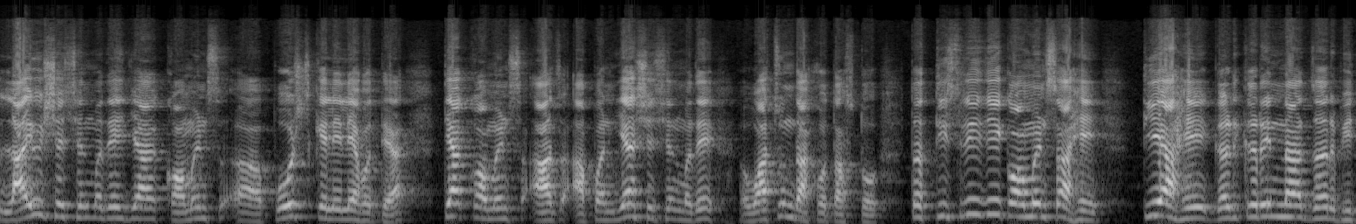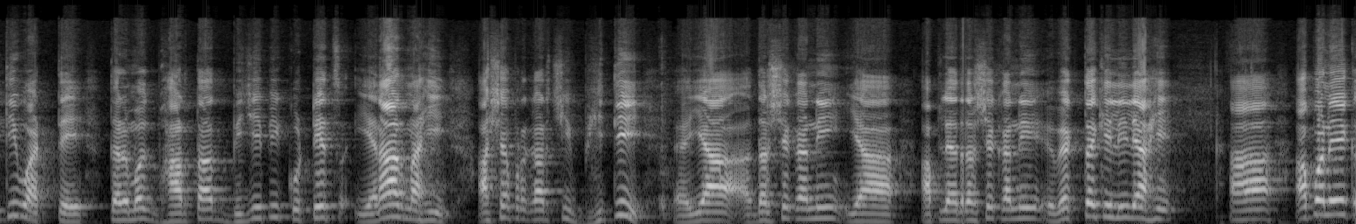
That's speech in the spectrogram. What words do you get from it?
लाईव्ह सेशनमध्ये ज्या कॉमेंट्स पोस्ट केलेल्या होत्या त्या कॉमेंट्स आज आपण या सेशनमध्ये वाचून दाखवत असतो. तर तिसरी जी कॉमेंट्स आहे ती आहे गडकरींना जर भीती वाटते तर मग भारतात बी जे पी कुठेच येणार नाही अशा प्रकारची भीती या दर्शकांनी या आपल्या दर्शकांनी व्यक्त केलेली आहे. आपण एक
